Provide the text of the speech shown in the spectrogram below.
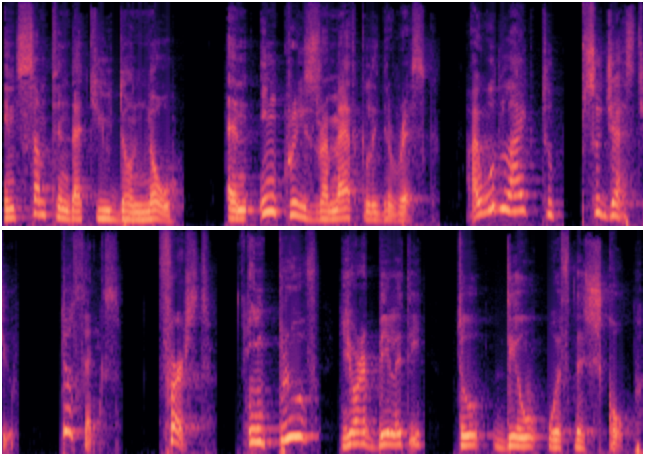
in something that you don't know and increase dramatically the risk, I would like to suggest you two things. First, improve your ability to deal with the scope.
